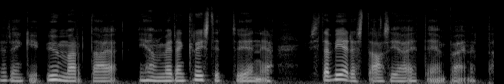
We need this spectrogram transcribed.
jotenkin ymmärtää ihan meidän kristittyjen ja sitä viedä sitä asiaa eteenpäin, että,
